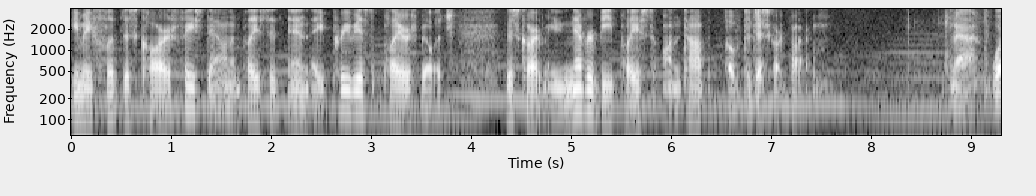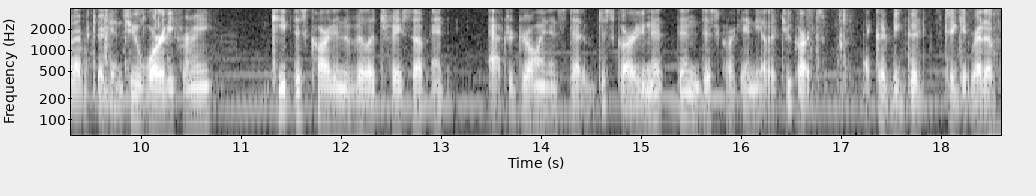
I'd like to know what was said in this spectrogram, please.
You may flip this card face down and place it in a previous player's village. This card may never be placed on top of the discard pile. Nah, whatever. Again, too wordy for me. Keep this card in the village face up and after drawing instead of discarding it, then discard any other two cards that could be good to get rid of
